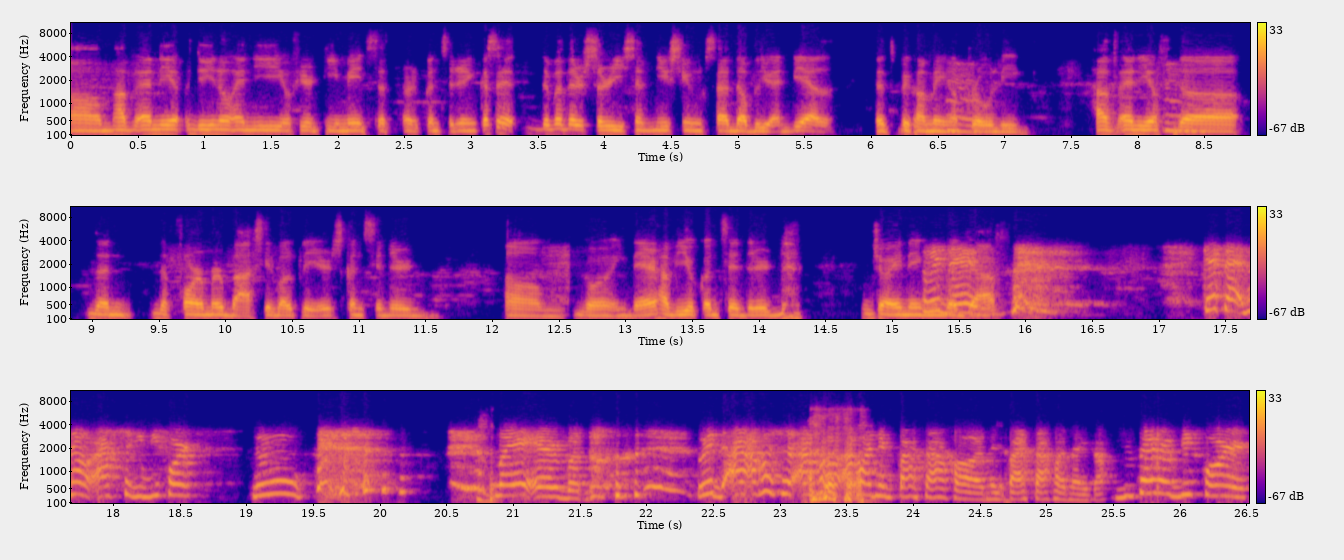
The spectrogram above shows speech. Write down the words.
um have any do you know any of your teammates that are considering kasi di ba there's a recent news yung sa WNBL that's becoming mm. a pro league have any of the the the former basketball players considered um going there? Have you considered joining we the did. draft? Kasi no, actually before nung may air ba to? With ako ako ako nagpasa ako, nagpasa ako ng draft. Pero before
